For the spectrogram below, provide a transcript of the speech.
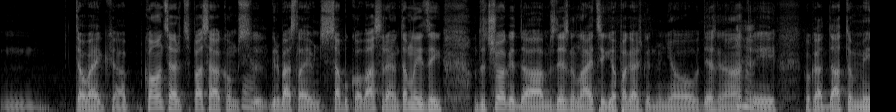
mm, tev vajag uh, koncerts, pasākums, Jā. Gribās, lai viņus sabuko vasarā un tam līdzīgi. Un tad šogad uh, mums diezgan laicīgi, jau pagājušajā gadā viņi jau diezgan ātri mm -hmm. kaut kādi datumi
